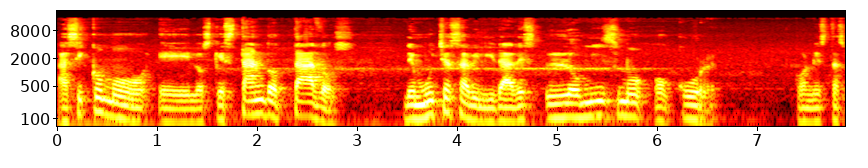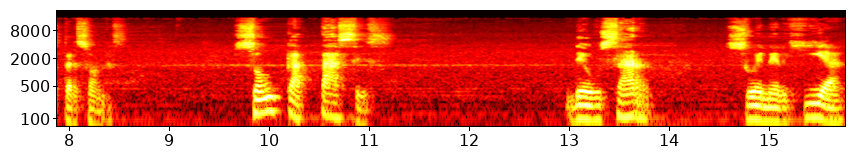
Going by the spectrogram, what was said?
así como eh, los que están dotados de muchas habilidades, lo mismo ocurre con estas personas. Son capaces de usar su energía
